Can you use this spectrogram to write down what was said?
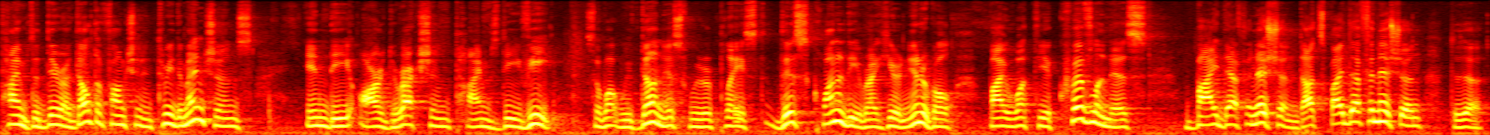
times the Dirac delta function in three dimensions in the r direction times dv. So what we've done is we replaced this quantity right here in the integral by what the equivalent is by definition. That's by definition, the,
